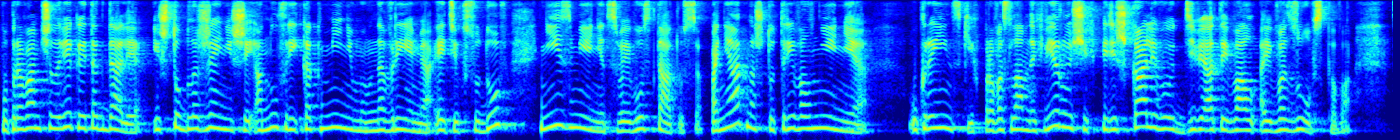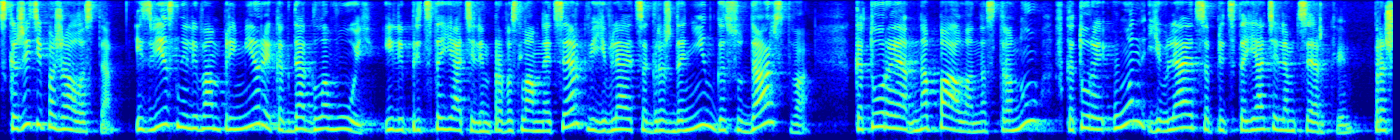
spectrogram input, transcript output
по правам человека и так далее. И что блаженнейший Ануфрий как минимум на время этих судов не изменит своего статуса. Понятно, что три волнения украинских православных верующих перешкаливают девятый вал Айвазовского. Скажите, пожалуйста, известны ли вам примеры, когда главой или предстоятелем православной церкви является гражданин государства, которое напало на страну, в которой он является предстоятелем церкви? Прошу.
